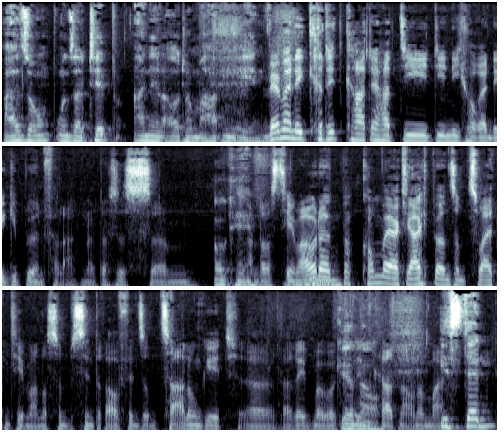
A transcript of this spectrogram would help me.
Also unser Tipp, an den Automaten gehen. Wenn man eine Kreditkarte hat, die, die nicht horrende Gebühren verlangt. Ne? Das ist ähm, okay. ein anderes Thema. Aber mhm. da kommen wir ja gleich bei unserem zweiten Thema noch so ein bisschen drauf, wenn es um Zahlung geht. Äh, da reden wir über genau. Kreditkarten auch nochmal. Ist denn,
